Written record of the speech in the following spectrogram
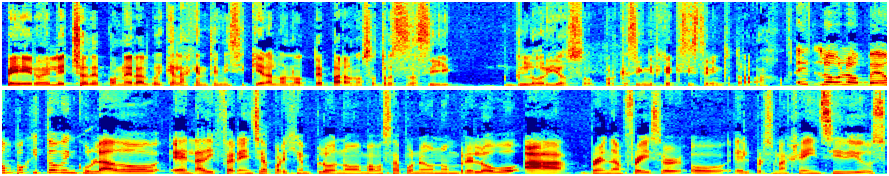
pero el hecho de poner algo y que la gente ni siquiera lo note, para nosotros es así glorioso, porque significa que hiciste bien tu trabajo. Lo, lo veo un poquito vinculado en la diferencia, por ejemplo, no vamos a poner un hombre lobo a Brendan Fraser o el personaje Insidious,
